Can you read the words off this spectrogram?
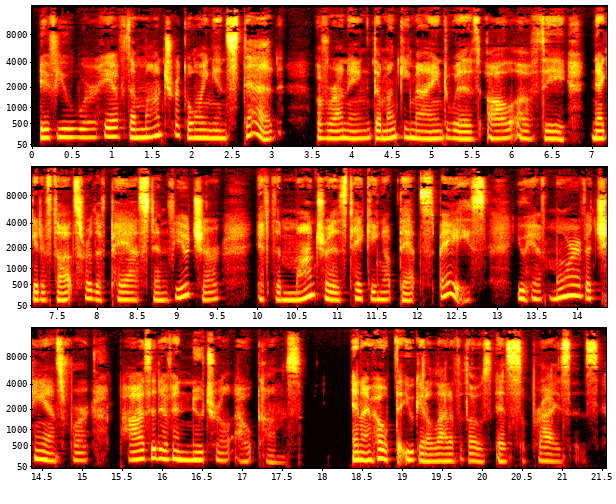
if you were have the mantra going instead of running the monkey mind with all of the negative thoughts for the past and future, if the mantra is taking up that space, you have more of a chance for positive and neutral outcomes. And I hope that you get a lot of those as surprises.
